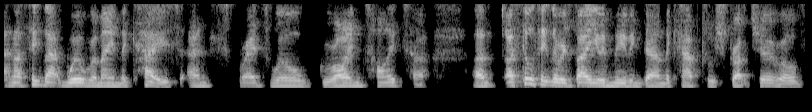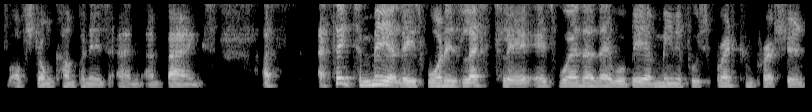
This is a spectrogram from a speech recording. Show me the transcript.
and I think that will remain the case, and spreads will grind tighter. Um, I still think there is value in moving down the capital structure of, of strong companies and, and banks. I, I think to me at least, what is less clear is whether there will be a meaningful spread compression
